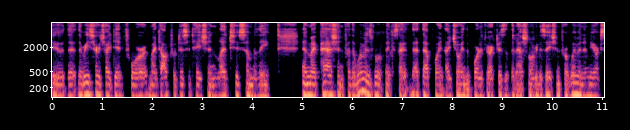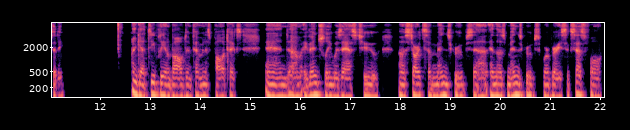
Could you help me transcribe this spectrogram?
to the, the research I did for my doctoral dissertation led to some of the, and my passion for the women's movement, because at that point I joined the board of directors of the National Organization for Women in New York City. I got deeply involved in feminist politics and um, eventually was asked to uh, start some men's groups. Uh, and those men's groups were very successful.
